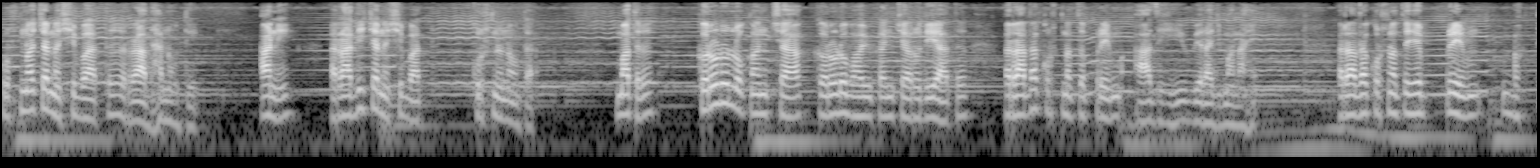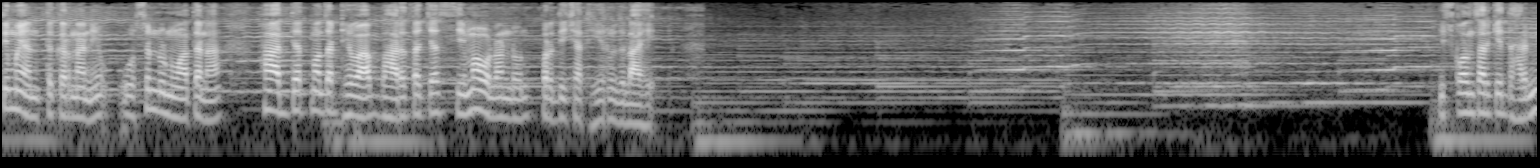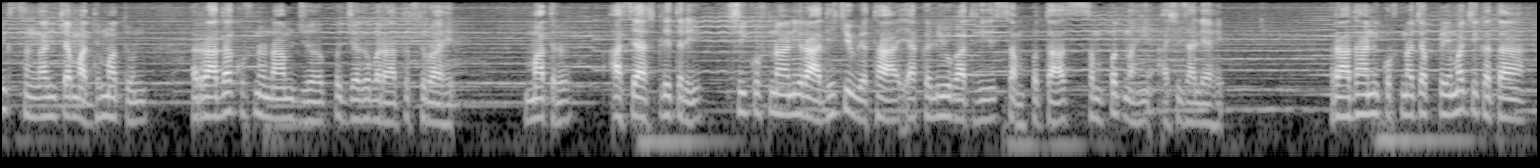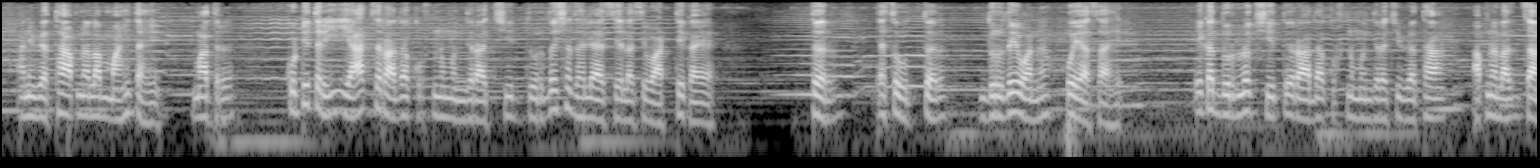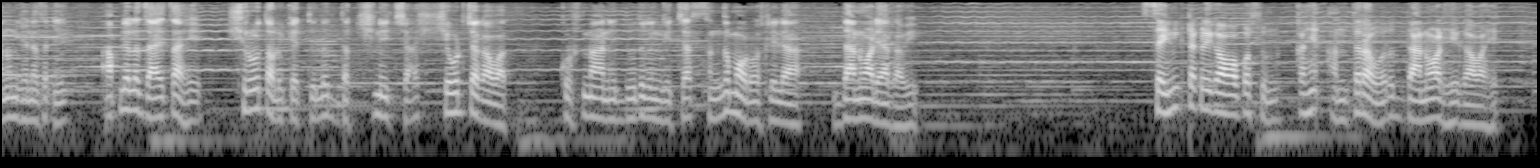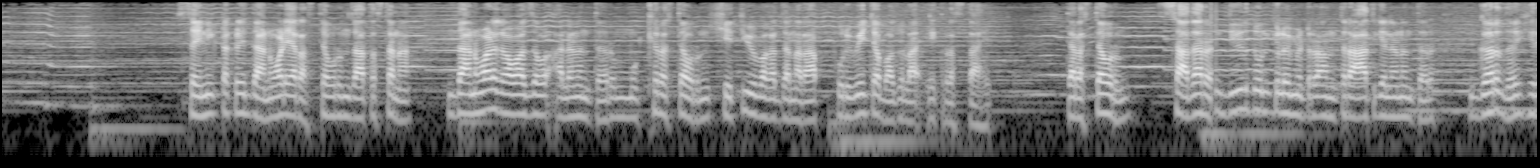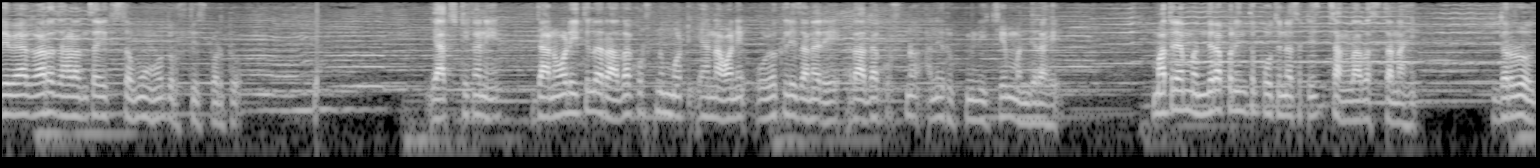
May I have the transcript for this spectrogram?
कृष्णाच्या नशिबात राधा नव्हती आणि राधेच्या नशिबात कृष्ण नव्हता. मात्र करोडो लोकांच्या करोडो भाविकांच्या हृदयात राधाकृष्णाचं प्रेम आजही विराजमान आहे. राधाकृष्णाचं हे प्रेम भक्तिमय अंतकरणाने ओसंडून वाहताना हा अध्यात्माचा ठेवा भारताच्या सीमा ओलांडून परदेशातही रुजला आहे. इस्कॉनसारखे धार्मिक संघांच्या माध्यमातून राधाकृष्ण नाम जप जगभरात सुरू आहे. मात्र असे असले तरी श्रीकृष्ण आणि राधेची व्यथा या कलियुगातही संपता संपत नाही अशी झाली आहे. राधा आणि कृष्णाच्या प्रेमाची कथा आणि व्यथा आपणाला माहीत आहे. मात्र कुठेतरी याच राधाकृष्ण मंदिराची दुर्दशा झाली असेल असे वाटते काय? तर याचं उत्तर दुर्दैवानं होय असं आहे. एका दुर्लक्षित राधाकृष्ण मंदिराची व्यथा आपल्याला जाणून घेण्यासाठी आपल्याला जायचं आहे शिरोळ तालुक्यातील दक्षिणेच्या शेवटच्या गावात कृष्णा आणि दूधगंगेच्या संगमावर असलेल्या दानवाड या गावी. सैनिक टाकळी गावापासून काही अंतरावर दानवाड हे गाव आहे. सैनिक टाकळी दानवाड या रस्त्यावरून जात असताना दानवाड गावाजवळ आल्यानंतर मुख्य रस्त्यावरून शेती विभागात जाणारा पूर्वेच्या बाजूला एक रस्ता आहे. त्या रस्त्यावरून साधारण दीड दोन किलोमीटर अंतर आत गेल्यानंतर गर्द हिरव्यागार झाडांचा एक समूह दृष्टीस पडतो. याच ठिकाणी दानवाड येथील राधाकृष्ण मठ या नावाने ओळखले जाणारे राधाकृष्ण आणि रुक्मिणीचे मंदिर आहे. मात्र या मंदिरापर्यंत पोहोचण्यासाठी चांगला रस्ता नाही. दररोज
